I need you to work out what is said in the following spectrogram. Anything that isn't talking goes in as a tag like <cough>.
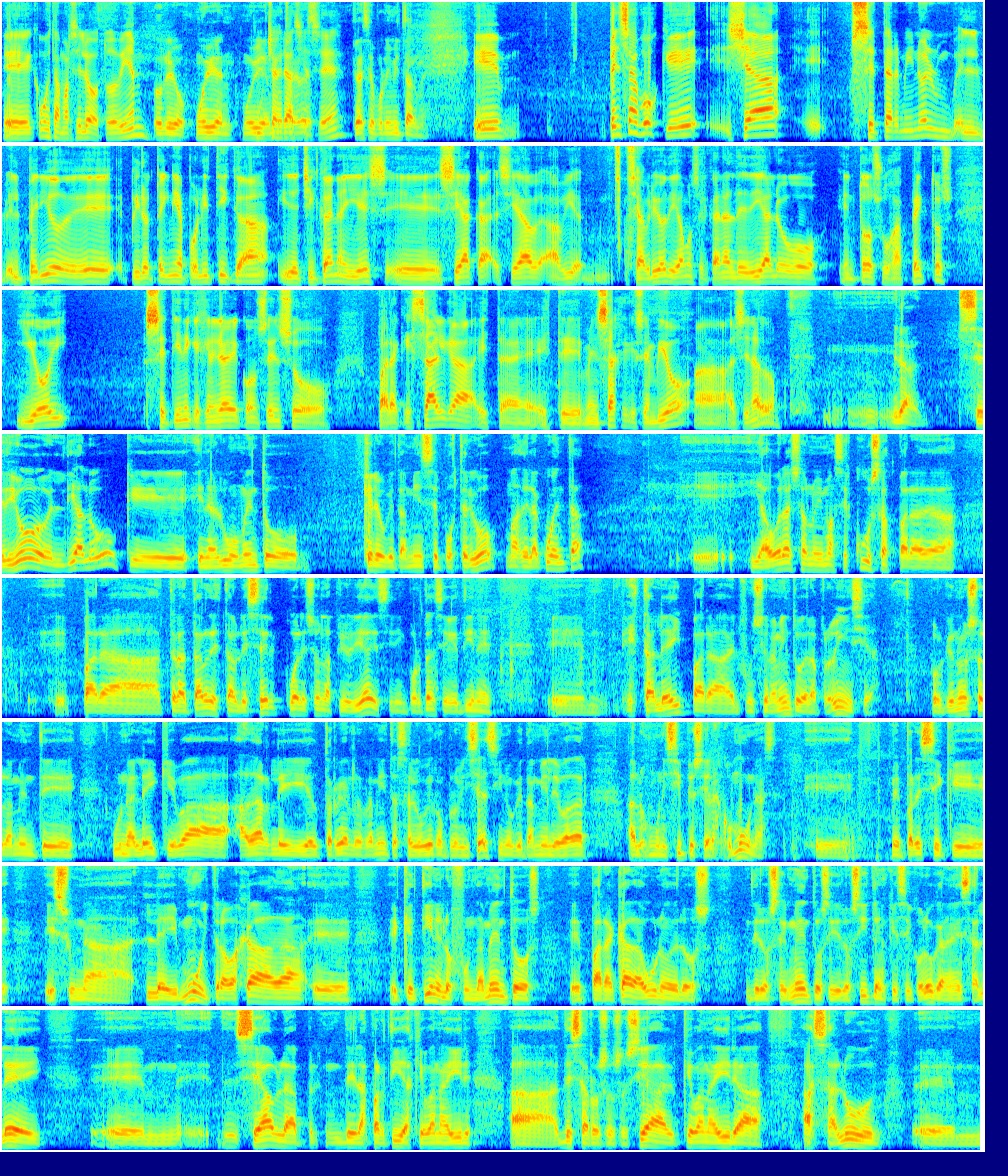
Eh, ¿Cómo estás, Marcelo? ¿Todo bien? Rodrigo, muy bien, muy bien. Muchas, gracias. Gracias, ¿eh? gracias por invitarme. Eh, ¿Pensás vos que ya eh, se terminó el, el- el periodo de pirotecnia política y de chicana y es se, ha se, ha- se abrió, digamos, el canal de diálogo en todos sus aspectos y hoy se tiene que generar el consenso para que salga esta- este mensaje que se envió a- al Senado? Mirá, se dio el diálogo que en algún momento creo que también se postergó, más de la cuenta, eh, y ahora ya no hay más excusas para, eh, para tratar de establecer cuáles son las prioridades y la importancia que tiene eh, esta ley para el funcionamiento de la provincia, porque no es solamente una ley que va a darle y a otorgarle herramientas al gobierno provincial, sino que también le va a dar a los municipios y a las comunas. Me parece que es una ley muy trabajada, eh, eh, que tiene los fundamentos eh, para cada uno de los, de los segmentos y de los ítems que se colocan en esa ley. Se habla de las partidas que van a ir a desarrollo social, que van a ir a, a salud,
